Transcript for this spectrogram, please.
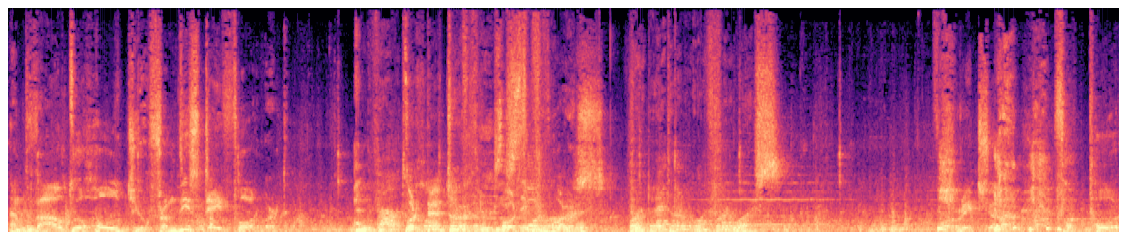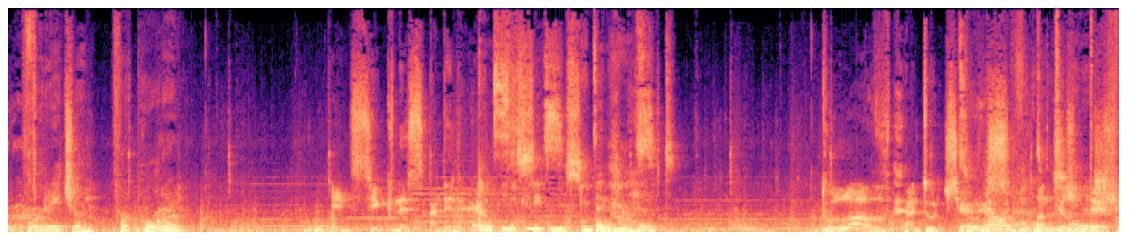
and vow to hold you from this day forward. And vow For better or for worse. for better or for worse. For richer, for poorer. For richer, for poorer, in sickness and in health. In sickness and in health. To love and to cherish until death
